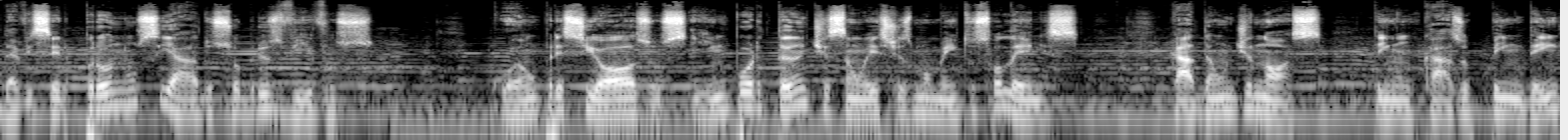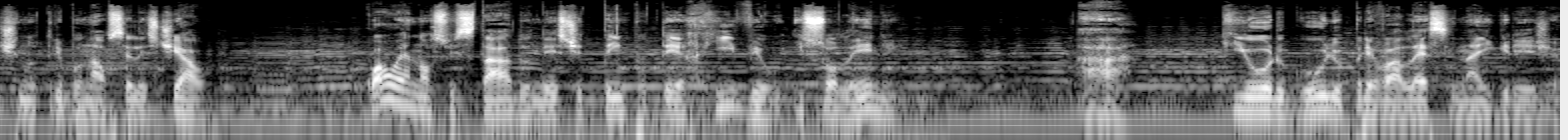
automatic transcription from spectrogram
deve ser pronunciado sobre os vivos. Quão preciosos e importantes são estes momentos solenes, Cada um de nós tem um caso pendente no tribunal celestial. Qual é nosso estado neste tempo terrível e solene? Ah, que orgulho prevalece na igreja!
